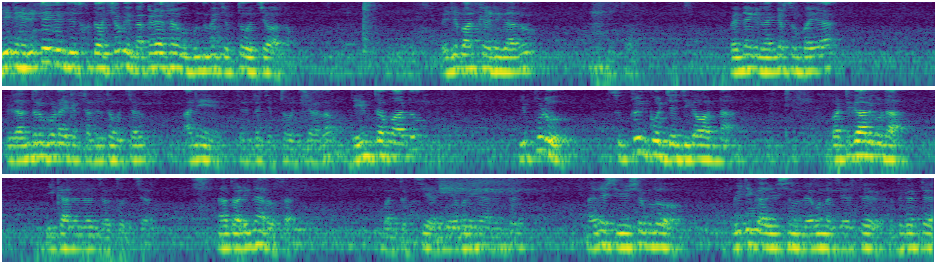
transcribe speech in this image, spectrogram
దీన్ని హెరిటేజ్ తీసుకుంటూ వచ్చినప్పుడు మేము వెంకటేశ్వర ముందుగా చెప్తూ వచ్చేవాళ్ళం. విజయభాస్కర్ రెడ్డి గారు పెన్నగిరి వెంకట సుబ్బయ్య వీళ్ళందరూ కూడా ఇక్కడ చదువుతూ వచ్చారు అని చరిత్ర చెప్తూ వచ్చేవాళ్ళం దీంతో పాటు ఇప్పుడు సుప్రీంకోర్టు జడ్జిగా ఉన్న భట్ గారు కూడా ఈ కాలేజీలో చదువుతూ వచ్చారు. నాతో అడిగినారు ఒకసారి. బట్ వచ్చి అడిగి ఏమడిగినారంటే నరేష్ ఈ విషయంలో బీటీ కాలేజ్ విషయంలో ఏమన్నా చేస్తే ఎందుకంటే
